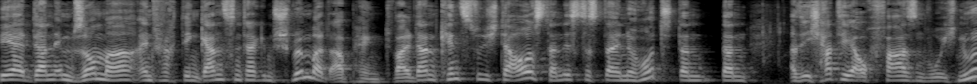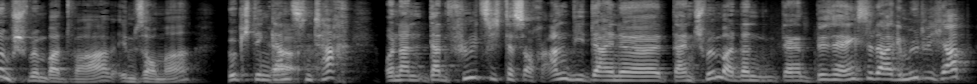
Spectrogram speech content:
der dann im Sommer einfach den ganzen Tag im Schwimmbad abhängt, weil dann kennst du dich da aus, dann ist das deine Hut, dann, dann, also ich hatte ja auch Phasen, wo ich nur im Schwimmbad war im Sommer, wirklich den ganzen ja. Tag. Und dann, dann fühlt sich das auch an wie deine, dein Schwimmbad. Dann, dann hängst du da gemütlich ab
